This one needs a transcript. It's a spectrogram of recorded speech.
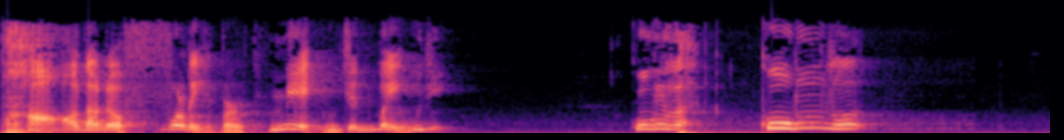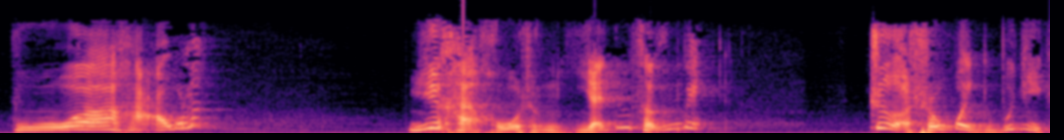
跑到这府里边面见魏无忌。公子，公子，不好了！一看侯生颜色更变，这时魏无忌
